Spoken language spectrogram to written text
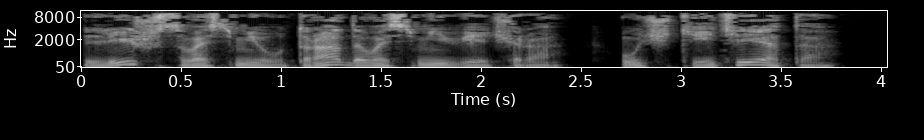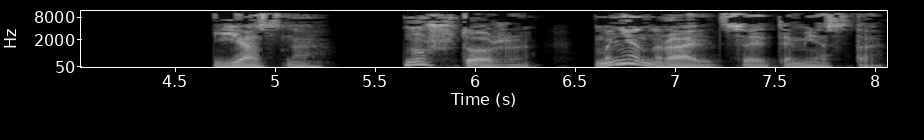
лишь с восьми утра до восьми вечера. Учтите это». «Ясно. Ну что же, мне нравится это место.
